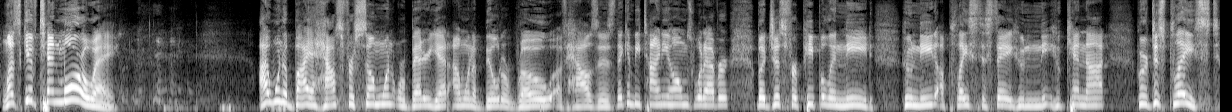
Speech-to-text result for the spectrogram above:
Let's give 10 more away. I want to buy a house for someone, or better yet, I want to build a row of houses. They can be tiny homes, whatever, but just for people in need who need a place to stay, who, need, who cannot, who are displaced.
